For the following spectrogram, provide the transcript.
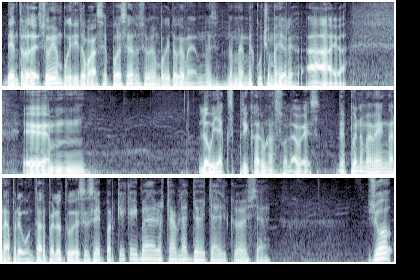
Dentro de... Subí un poquitito más, ¿se puede ser? Subí un poquito que me, me, escucho medio lejos. Ah, ahí va. Em, lo voy a explicar una sola vez. Después no me vengan a preguntar pelotudeces, ¿eh? ¿por qué no está hablando de tal cosa? Yo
